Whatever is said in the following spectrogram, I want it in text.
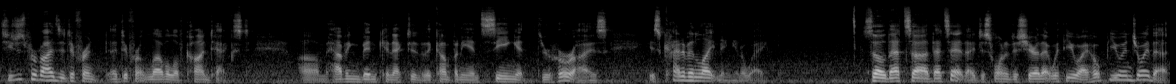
she just provides a different, a different level of context. Um, having been connected to the company and seeing it through her eyes is kind of enlightening in a way. So that's, uh, that's it. I just wanted to share that with you. I hope you enjoy that.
